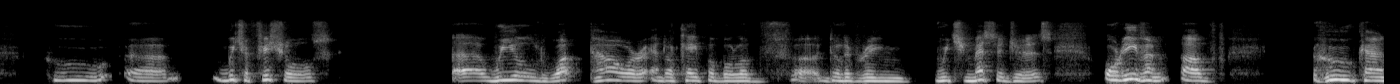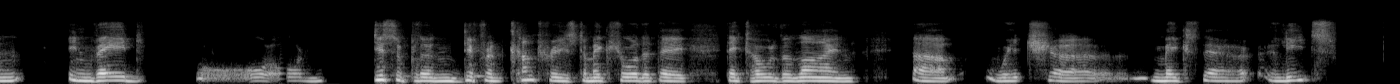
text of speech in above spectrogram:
who uh, which officials uh, wield what power and are capable of uh, delivering which messages, or even of who can invade or, or discipline different countries to make sure that they they toe the line, um, which uh, makes their elites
